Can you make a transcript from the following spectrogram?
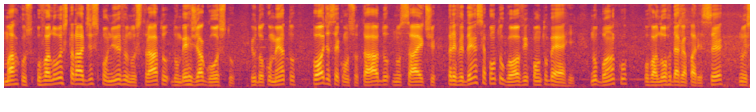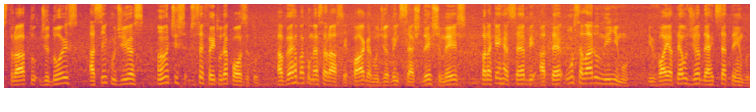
Marcos, o valor estará disponível no extrato do mês de agosto e o documento pode ser consultado no site previdência.gov.br. No banco, o valor deve aparecer no extrato de dois a cinco dias antes de ser feito o depósito. A verba começará a ser paga no dia 27 deste mês para quem recebe até um salário mínimo e vai até o dia 10 de setembro.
